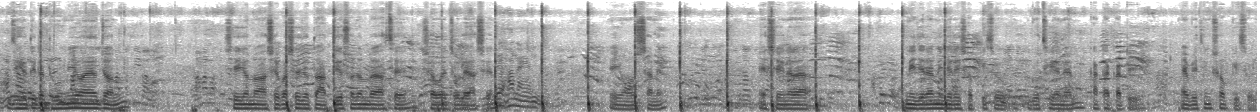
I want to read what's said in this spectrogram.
ধান যেহেতু এটা ধর্মীয় আয়োজন সেই জন্য আশেপাশে যত আত্মীয় স্বজনরা আছে, সবাই চলে আসেন এই অনুষ্ঠানে। এসে এনারা নিজেরা নিজেরাই সব কিছু গুছিয়ে নেন, কাটাকাটি এভরিথিং সব কিছুই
